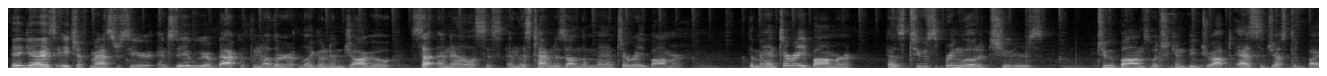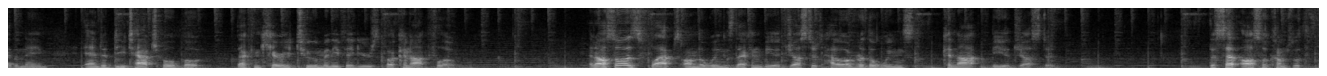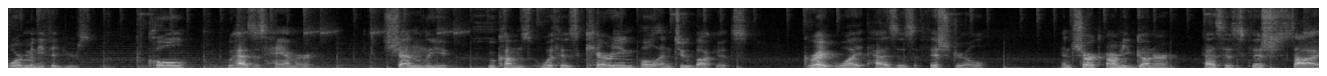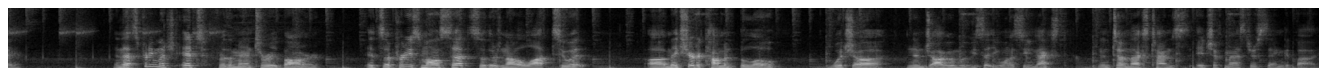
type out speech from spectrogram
Hey guys, HF Masters here, and today we are back with another LEGO Ninjago set analysis, and this time it is on the Manta Ray Bomber. The Manta Ray Bomber has two spring-loaded shooters, two bombs which can be dropped as suggested by the name, and a detachable boat that can carry two minifigures but cannot float. It also has flaps on the wings that can be adjusted, however the wings cannot be adjusted. The set also comes with four minifigures. Cole, who has his hammer, Shen Li, who comes with his carrying pole and two buckets, Great White has his fish drill, and Shark Army Gunner has his fish sai. And that's pretty much it for the Manta Ray Bomber. It's a pretty small set, so there's not a lot to it. Uh, make sure to comment below which uh, Ninjago movie set you want to see next. And until next time, this is HF Masters saying goodbye.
